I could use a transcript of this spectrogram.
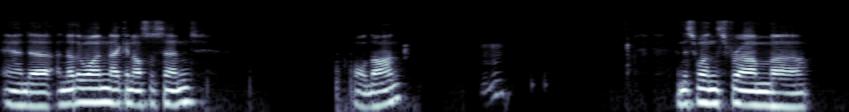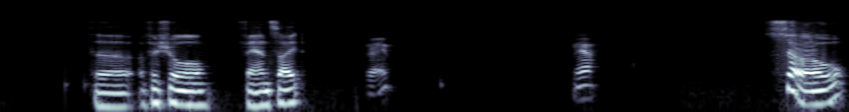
And uh, another one I can also send. Hold on. mhm. And this one's from uh, the official fan site. Right. Yeah. So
